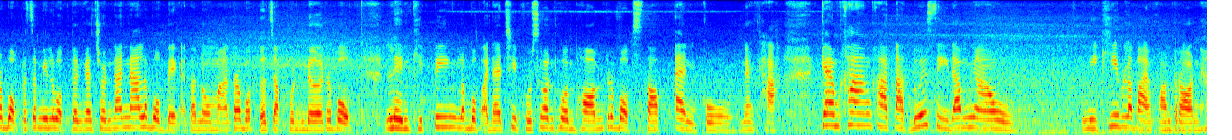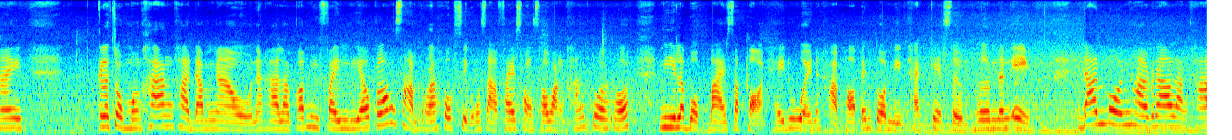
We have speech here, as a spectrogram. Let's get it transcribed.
ระบบก็จะมีระบบเตือนกันชนด้านหน้าระบบเบรกอัตโนมัติ ระบบตัวจับคนเดิน ระบบเลนคิปปิ้งระบบ Adaptive Cruise Control พร้อมระบบ Stop and Go นะคะ แก้มข้างค่ะตัดด้วยสีดำเงา มีคีบระบายความร้อนให้กระจกมองข้างค่ะดำเงานะคะ แล้วก็มีไฟเลี้ยวกล้อง 360 องศาไฟส่องสว่างข้างตัวรถ มีระบบบายสปอร์ตให้ด้วยนะคะ เพราะเป็นตัวมีแพ็กเกจเสริมเพิ่มนั่นเอง ด้านบนค่ะราวหลังคา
